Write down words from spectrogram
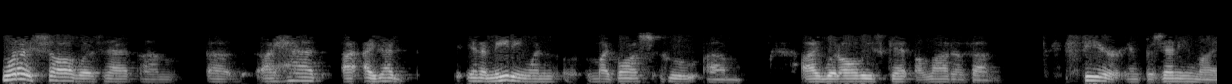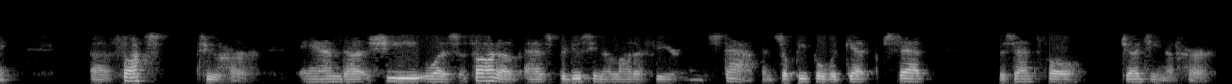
What I saw was that um, uh, I had I, I had in a meeting when my boss, who um, I would always get a lot of um, fear in presenting my uh, thoughts to her and uh, she was thought of as producing a lot of fear in the staff, and so people would get upset, resentful, judging of her.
